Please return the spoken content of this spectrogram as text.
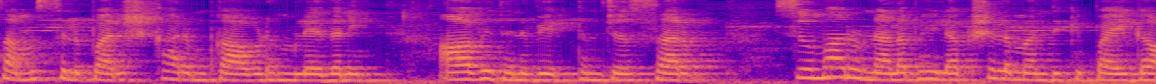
సమస్యలు పరిష్కారం కావడం లేదని ఆవేదన వ్యక్తం చేశారు. సుమారు నలభై లక్షల మందికి పైగా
